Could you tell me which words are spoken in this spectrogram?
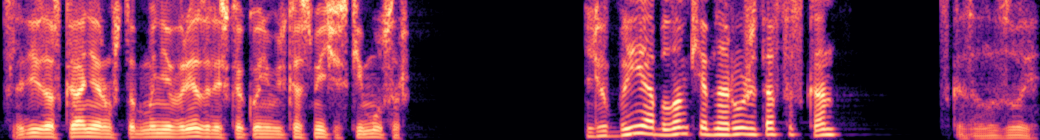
следи за сканером, чтобы мы не врезались в какой-нибудь космический мусор». «Любые обломки обнаружит автоскан», — сказала Зои.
